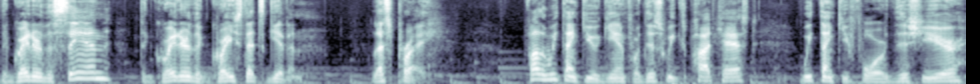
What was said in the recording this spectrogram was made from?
The greater the sin, the greater the grace that's given. Let's pray. Father, we thank you again for this week's podcast. We thank you for this year.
